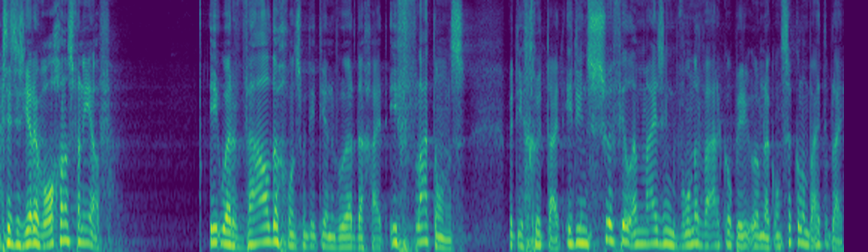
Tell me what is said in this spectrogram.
Ek sê dis Here, waar gaan ons van U af? U oorweldig ons met U teenwoordigheid. U vat ons met U goedheid. U doen soveel amazing wonderwerke op hierdie oomblik. Ons sukkel om by te bly.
